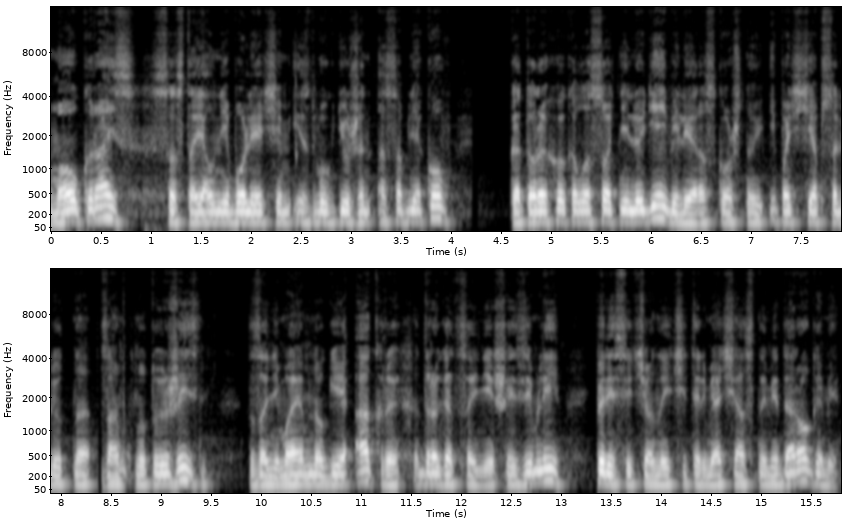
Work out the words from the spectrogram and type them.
Смоук Райс состоял не более чем из двух дюжин особняков, в которых около сотни людей вели роскошную и почти абсолютно замкнутую жизнь, занимая многие акры драгоценнейшей земли, пересеченной четырьмя частными дорогами,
